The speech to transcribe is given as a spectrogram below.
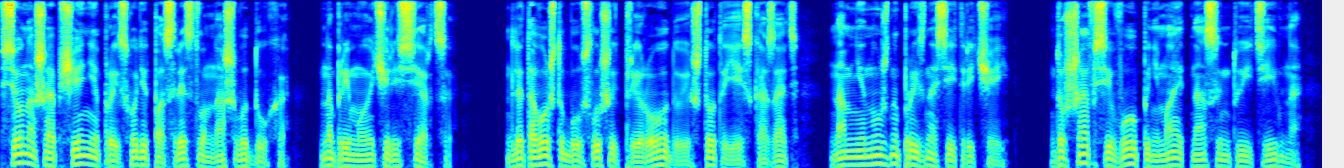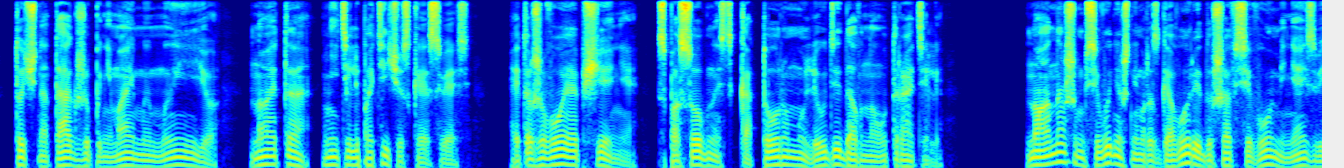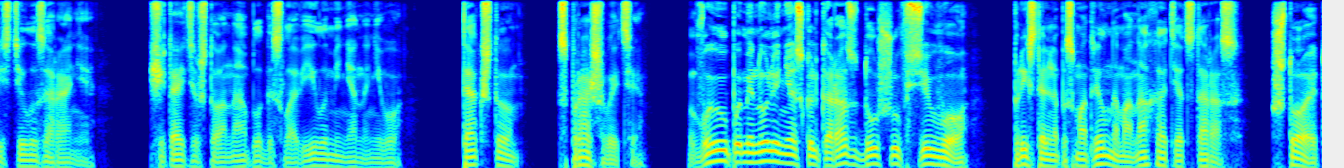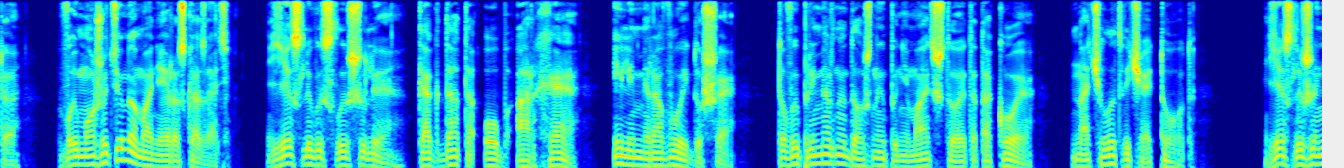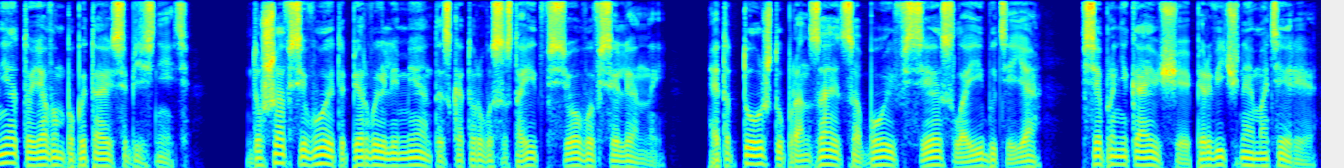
Все наше общение происходит посредством нашего духа, напрямую через сердце. Для того, чтобы услышать природу и что-то ей сказать, нам не нужно произносить речей. Душа всего понимает нас интуитивно, точно так же понимаем и мы ее, но это не телепатическая связь. Это живое общение, способность к которому люди давно утратили. Но о нашем сегодняшнем разговоре душа всего меня известила заранее. Считайте, что она благословила меня на него. Так что спрашивайте. «Вы упомянули несколько раз душу всего», — пристально посмотрел на монаха отец Тарас. «Что это? Вы можете нам о ней рассказать?» «Если вы слышали когда-то об Архе или мировой душе, то вы примерно должны понимать, что это такое», — начал отвечать тот. «Если же нет, то я вам попытаюсь объяснить. Душа всего — это первый элемент, из которого состоит все во Вселенной. Это то, что пронзает собой все слои бытия, все проникающая первичная материя.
